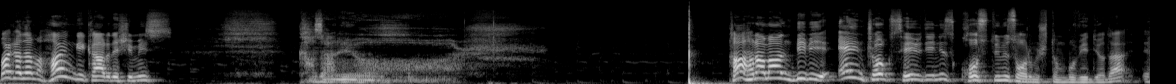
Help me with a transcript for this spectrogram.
Bakalım hangi kardeşimiz kazanıyor. Kahraman Bibi en çok sevdiğiniz kostümü sormuştum bu videoda. E,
